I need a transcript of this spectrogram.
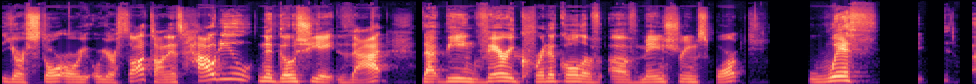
your store or, or your thoughts on is how do you negotiate that that being very critical of of mainstream sport with uh,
